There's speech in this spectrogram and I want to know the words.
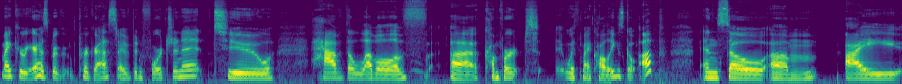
my career has pro- progressed, I've been fortunate to have the level of uh, comfort with my colleagues go up, and so um, I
